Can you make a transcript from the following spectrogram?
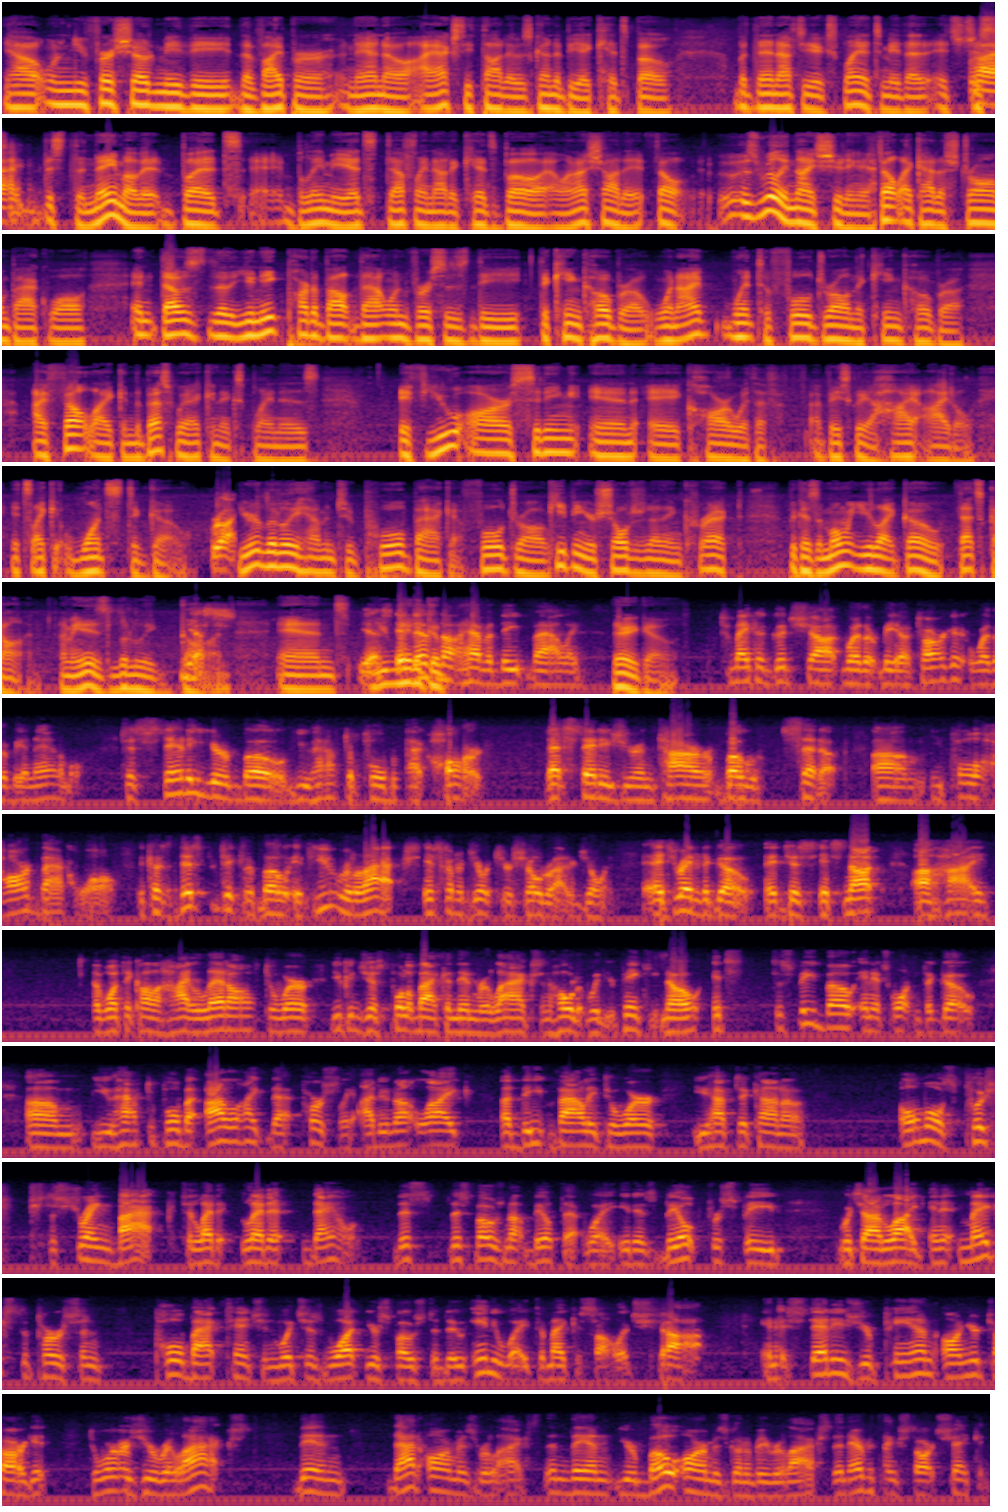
Yeah, when you first showed me the the Viper Nano, I actually thought it was going to be a kid's bow. But then after you explain it to me that it's just right. this the name of it, but believe me, it's definitely not a kid's bow. When I shot it, it felt it was really nice shooting. It felt like I had a strong back wall, and that was the unique part about that one versus the the King Cobra. When I went to full draw on the King Cobra, I felt like, and the best way I can explain is, if you are sitting in a car with a, basically a high idle, it's like it wants to go. Right. You're literally having to pull back at full draw, keeping your shoulders and everything correct, because the moment you let go, that's gone. I mean, it is literally gone. Yes. And yes, you made it does not have a deep valley. there you go. To make a good shot, whether it be a target or whether it be an animal, to steady your bow, you have to pull back hard. That steadies your entire bow setup. Um, you pull a hard back wall because this particular bow, if you relax, it's going to jerk your shoulder out of joint. It's ready to go. It just it's not a high, what they call a high let off to where you can just pull it back and then relax and hold it with your pinky. No, it's a speed bow and it's wanting to go. Um, you have to pull back. I like that personally. I do not like a deep valley to where you have to kind of almost push the string back to let it let it down. This this bow's not built that way. It is built for speed, which I like, and it makes the person pull back tension, which is what you're supposed to do anyway to make a solid shot. And it steadies your pin on your target to where as you're relaxed, then that arm is relaxed, and then your bow arm is going to be relaxed, then everything starts shaking.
